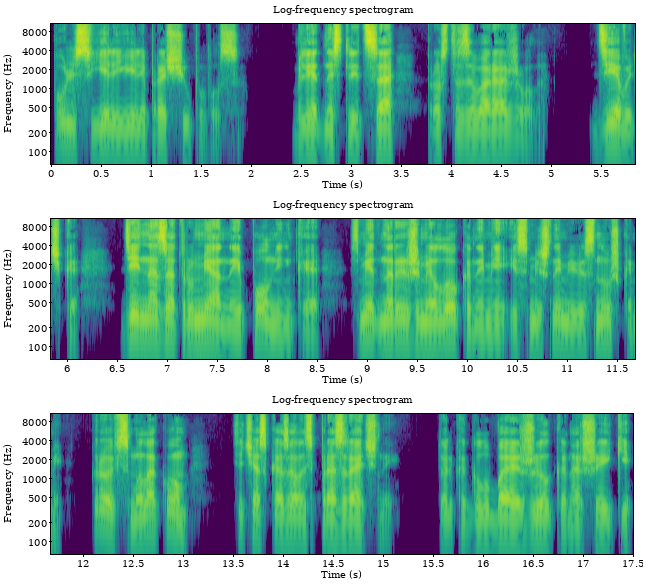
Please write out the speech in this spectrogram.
Пульс еле-еле прощупывался. Бледность лица просто завораживала. Девочка, день назад румяная и полненькая, с медно-рыжими локонами и смешными веснушками, кровь с молоком, сейчас казалась прозрачной. Только голубая жилка на шейке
